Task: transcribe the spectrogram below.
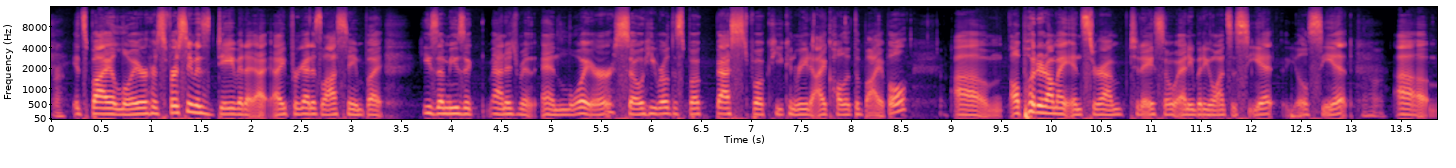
Sure. It's by a lawyer. His first name is David. I, I forget his last name, but he's a music management and lawyer. So he wrote this book, best book you can read. I call it the Bible. Um, I'll put it on my Instagram today, so anybody who wants to see it, you'll see it. Um,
